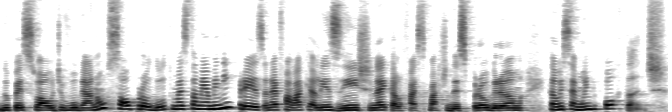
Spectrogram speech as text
do pessoal divulgar não só o produto, mas também a minha empresa, né? Falar que ela existe, né? Que ela faz parte desse programa. Então isso é muito importante.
